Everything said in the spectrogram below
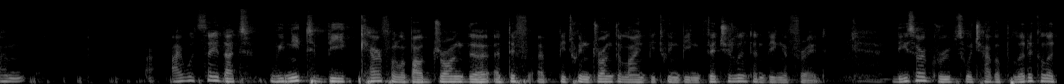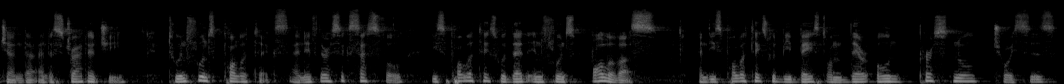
Um, I would say that we need to be careful about drawing the uh, between drawing the line between being vigilant and being afraid. These are groups which have a political agenda and a strategy to influence politics, and if they're successful, these politics would then influence all of us, and these politics would be based on their own personal choices,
